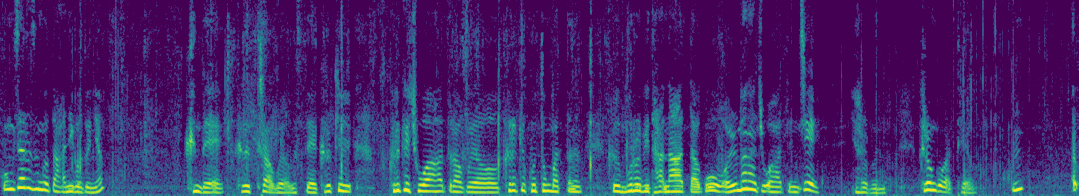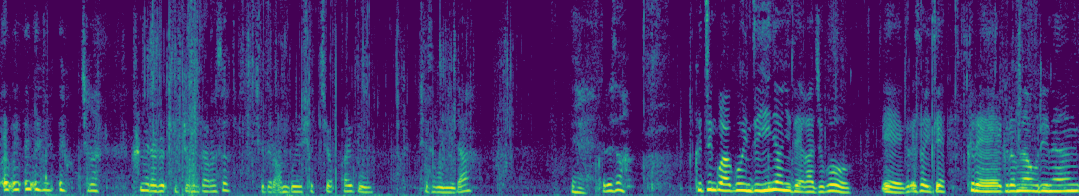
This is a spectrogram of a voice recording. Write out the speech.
공짜로 준 것도 아니거든요. 근데 그렇더라고요. 글쎄 그렇게 그렇게 좋아하더라고요. 그렇게 고통받던 그 무릎이 다 나았다고 얼마나 좋아하든지 여러분 그런 것 같아요. 응? 아이고, 아이고, 아이고, 제가 카메라를 이쪽으로 따라서 제대로 안 보이셨죠? 아이고 죄송합니다. 예, 그래서 그 친구하고 이제 인연이 돼가지고 예 그래서 이제 그래 그러면 우리는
